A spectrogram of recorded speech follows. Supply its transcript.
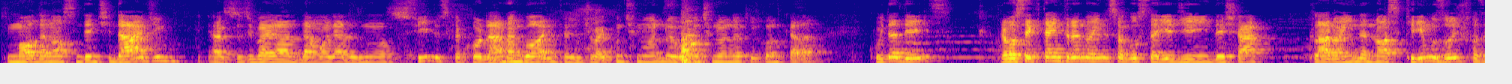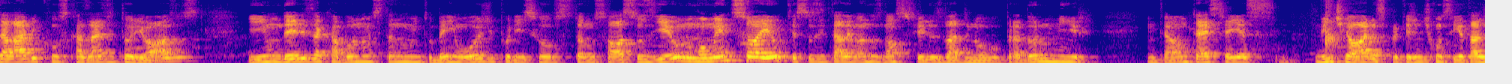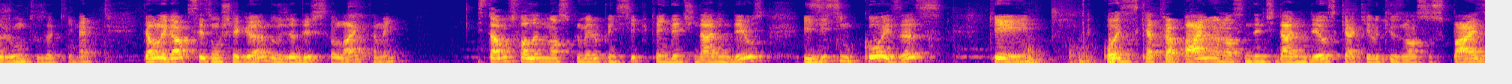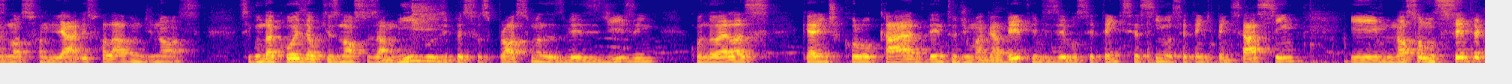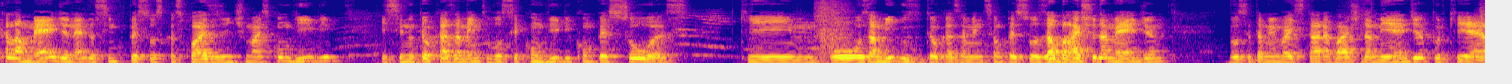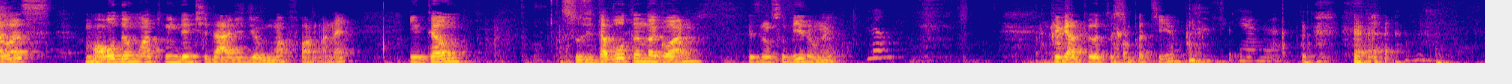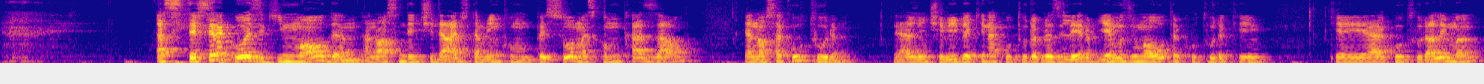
que molda a nossa identidade, a Suzy vai dar uma olhada nos nossos filhos que acordaram agora, então a gente vai continuando, eu vou continuando aqui enquanto ela cuida deles. Para você que está entrando ainda, só gostaria de deixar claro ainda, nós queríamos hoje fazer a live com os casais vitoriosos e um deles acabou não estando muito bem hoje, por isso estamos só a Suzy e eu. No momento, só eu que a Suzy está levando os nossos filhos lá de novo para dormir. Então, teste aí as 20 horas para que a gente consiga estar juntos aqui, né? Então, legal que vocês vão chegando, já deixa seu like também. Estávamos falando do nosso primeiro princípio, que é a identidade em Deus. Existem coisas que coisas que atrapalham a nossa identidade em Deus, que é aquilo que os nossos pais, os nossos familiares falavam de nós. Segunda coisa é o que os nossos amigos e pessoas próximas às vezes dizem, quando elas querem te colocar dentro de uma gaveta e dizer você tem que ser assim, você tem que pensar assim. E nós somos sempre aquela média, né, das cinco pessoas com as quais a gente mais convive. E se no teu casamento você convive com pessoas que os amigos do teu casamento são pessoas abaixo da média, você também vai estar abaixo da média porque elas moldam a tua identidade de alguma forma, né? Então, Suzy tá voltando agora. Vocês não subiram, né? Não. Obrigado pela tua simpatia. A terceira coisa que molda a nossa identidade também como pessoa, mas como um casal, é a nossa cultura. Né? A gente vive aqui na cultura brasileira, viemos de uma outra cultura que, que é a cultura alemã.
